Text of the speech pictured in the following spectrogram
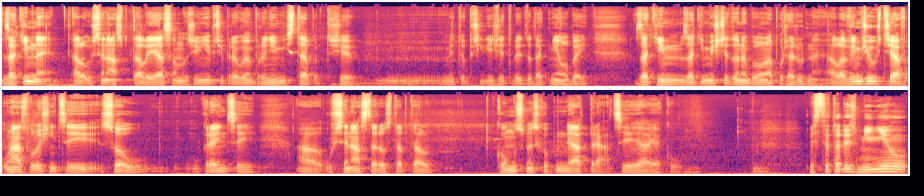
Zatím ne, ale už se nás ptali a samozřejmě připravujeme pro ně místa, protože mi to přijde, že to by to tak mělo být. Zatím, zatím ještě to nebylo na pořadu dne, ale vím, že už třeba u nás společníci jsou Ukrajinci a už se nás starosta ptal, komu jsme schopni dát práci a jakou. Vy jste tady zmínil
